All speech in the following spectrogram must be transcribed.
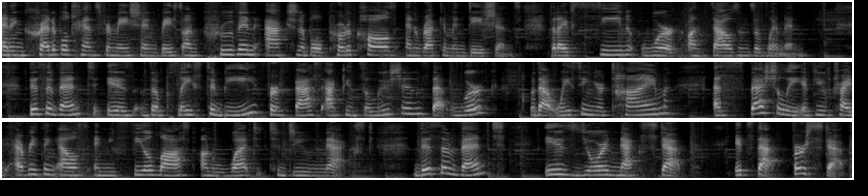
an incredible transformation based on proven actionable protocols and recommendations that I've seen work on thousands of women. This event is the place to be for fast acting solutions that work without wasting your time, especially if you've tried everything else and you feel lost on what to do next. This event is your next step. It's that first step.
